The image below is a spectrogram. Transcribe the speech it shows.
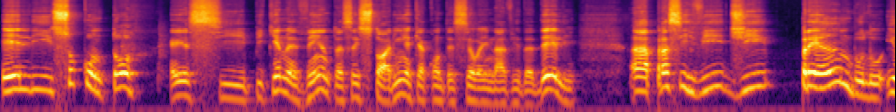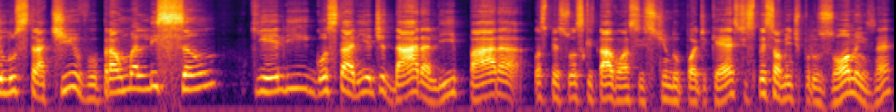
ele só contou esse pequeno evento, essa historinha que aconteceu aí na vida dele, ah, para servir de preâmbulo ilustrativo para uma lição que ele gostaria de dar ali para as pessoas que estavam assistindo o podcast, especialmente para os homens, né?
